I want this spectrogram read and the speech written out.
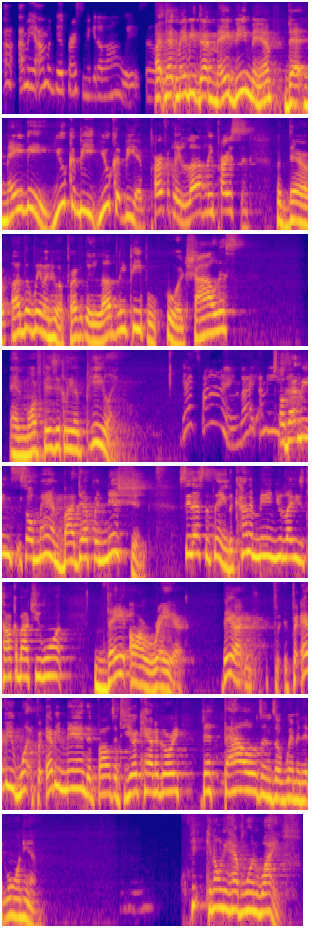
I, I mean, I'm a good person to get along with. So I, that may be that may be, ma'am. That may be. You could be you could be a perfectly lovely person, but there are other women who are perfectly lovely people who are childless and more physically appealing. Fine. Like, I mean, So that means, so ma'am, by definition, see that's the thing. The kind of men you ladies talk about you want, they are rare. They are for, every one for every man that falls into your category. There are thousands of women that want him. He can only have one wife.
